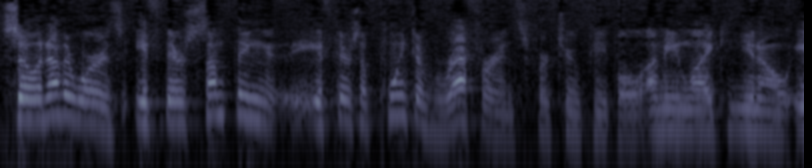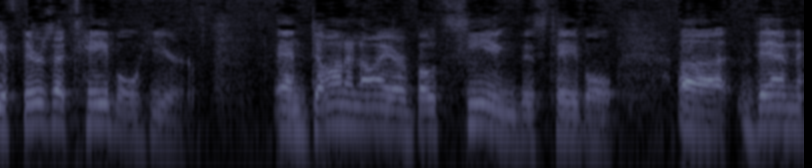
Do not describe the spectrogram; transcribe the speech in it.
So, in other words, if there's something, if there's a point of reference for two people, I mean, like, you know, if there's a table here, and Don and I are both seeing this table, uh, then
